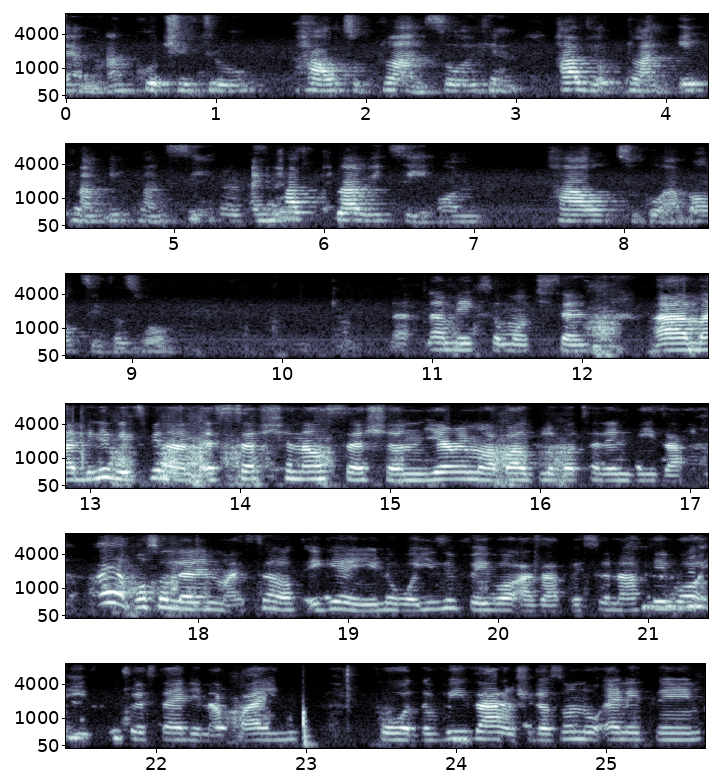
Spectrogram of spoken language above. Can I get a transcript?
um, and coach you through how to plan. So you can have your plan A, plan B, plan C, and you have clarity on how to go about it as well. That, that makes so much sense. Um, I believe it's been an exceptional session hearing more about Global Talent Visa. I am also learning myself. Again, you know, we're using Favor as a persona. Favor is interested in applying for the visa and she does not know anything.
